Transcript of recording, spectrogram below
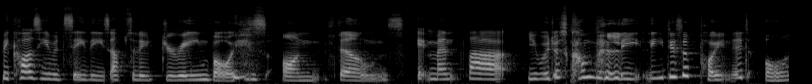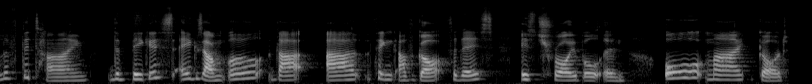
because you would see these absolute dream boys on films, it meant that you were just completely disappointed all of the time. The biggest example that I think I've got for this is Troy Bolton. Oh my god.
